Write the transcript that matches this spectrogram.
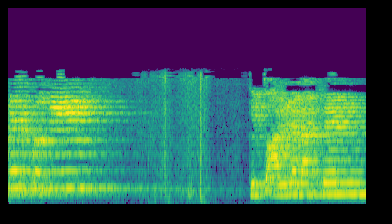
মেয়ের প্রতি কিন্তু আল্লাহ ডাকতেন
